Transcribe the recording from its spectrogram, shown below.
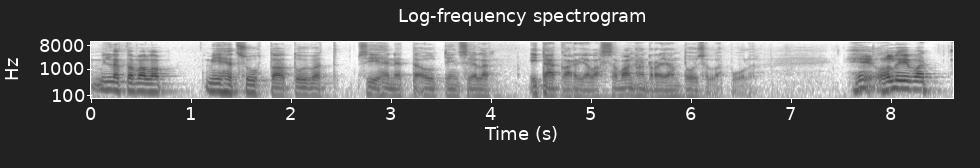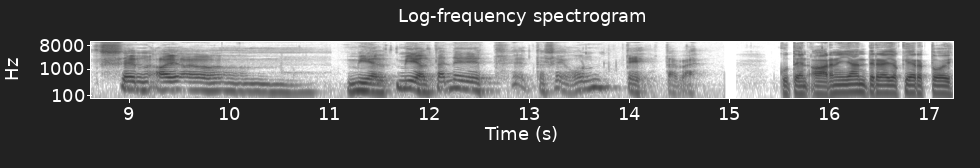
millä tavalla miehet suhtautuivat siihen, että oltiin siellä Itä-Karjalassa vanhan rajan toisella puolella? He olivat sen äh, mieltäneet, että se on tehtävä. Kuten Arne Jänterä jo kertoi,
